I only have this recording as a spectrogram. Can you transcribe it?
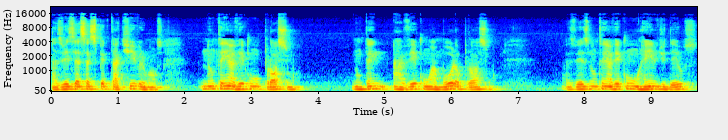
às vezes essa expectativa, irmãos, não tem a ver com o próximo, não tem a ver com o amor ao próximo, às vezes não tem a ver com o reino de Deus,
